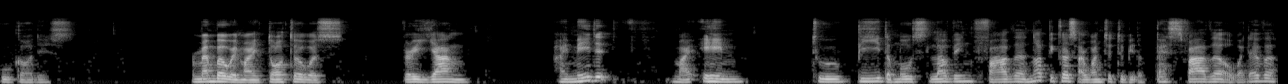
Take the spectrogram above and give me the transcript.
who God is. Remember when my daughter was very young, I made it my aim to be the most loving father, not because I wanted to be the best father or whatever,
